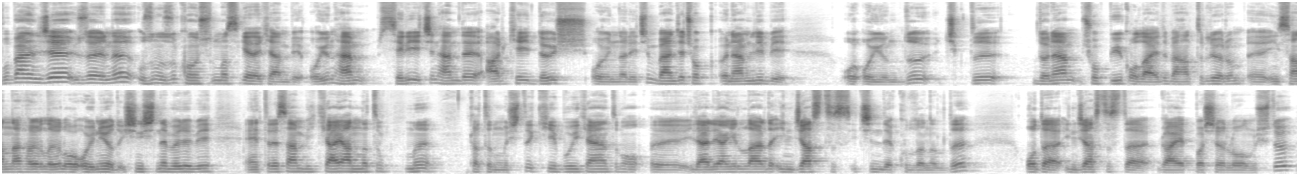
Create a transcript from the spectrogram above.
Bu bence üzerine uzun uzun konuşulması gereken bir oyun. Hem seri için hem de arcade dövüş oyunları için bence çok önemli bir oyundu. Çıktığı dönem çok büyük olaydı. Ben hatırlıyorum. Ee, insanlar harıl harıl oynuyordu. İşin içinde böyle bir enteresan bir hikaye anlatımı katılmıştı ki bu hikaye anlatımı e, ilerleyen yıllarda Injustice için de kullanıldı. O da Injustice da gayet başarılı olmuştu.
